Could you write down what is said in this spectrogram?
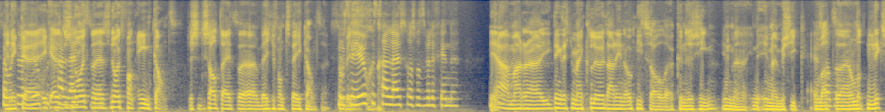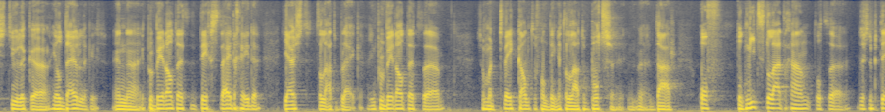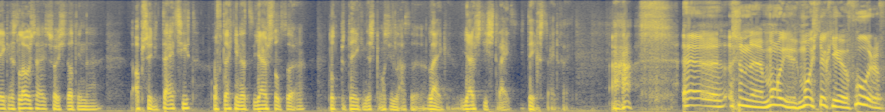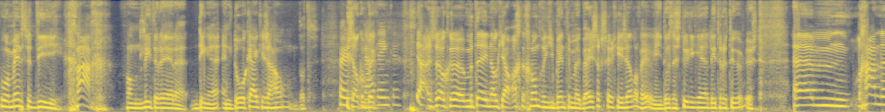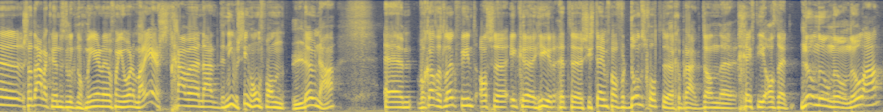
en ik, eh, ik, het, is nooit, het is nooit van één kant. Dus het is altijd eh, een beetje van twee kanten. Dus we moeten heel goed gaan luisteren als we het willen vinden. Ja, maar eh, ik denk dat je mijn kleur daarin ook niet zal eh, kunnen zien in, mijn- in, in mijn muziek. Omdat, eh, omdat niks natuurlijk eh, heel duidelijk is. En eh, ik probeer altijd de tegenstrijdigheden juist te laten blijken. Ik probeer altijd eh, zeg maar twee kanten van dingen te laten botsen. En, eh, daar of tot niets te laten gaan, tot eh, dus de betekenisloosheid, zoals je dat in de, de absurditeit ziet. Of dat je het juist tot, eh, tot betekenis kan zien laten lijken. Juist die strijd, die tegenstrijdigheid. Aha. Eh, dat is een eh, mooi, mooi stukje voor, voor mensen die graag van literaire dingen en doorkijkjes houden. Dat is ook een beetje... nadenken. Ja, is ook eh, meteen ook jouw achtergrond, want je bent ermee bezig, zeg je zelf. Hè? Je doet een studie eh, literatuur. Dus. Ehm, we gaan eh, zo dadelijk eh, natuurlijk nog meer eh, van je horen. Maar eerst gaan we naar de nieuwe single van Leuna. Ehm, wat ik altijd leuk vind, als eh, ik eh, hier het eh, systeem van verdonschot eh, gebruik... dan eh, geeft hij altijd 0000 aan.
